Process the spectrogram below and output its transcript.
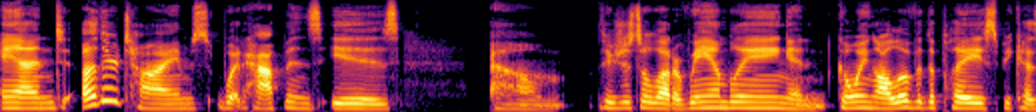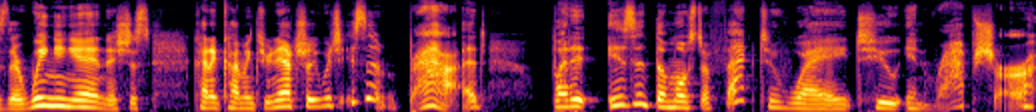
and other times what happens is um, there's just a lot of rambling and going all over the place because they're winging it and it's just kind of coming through naturally, which isn't bad, but it isn't the most effective way to enrapture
